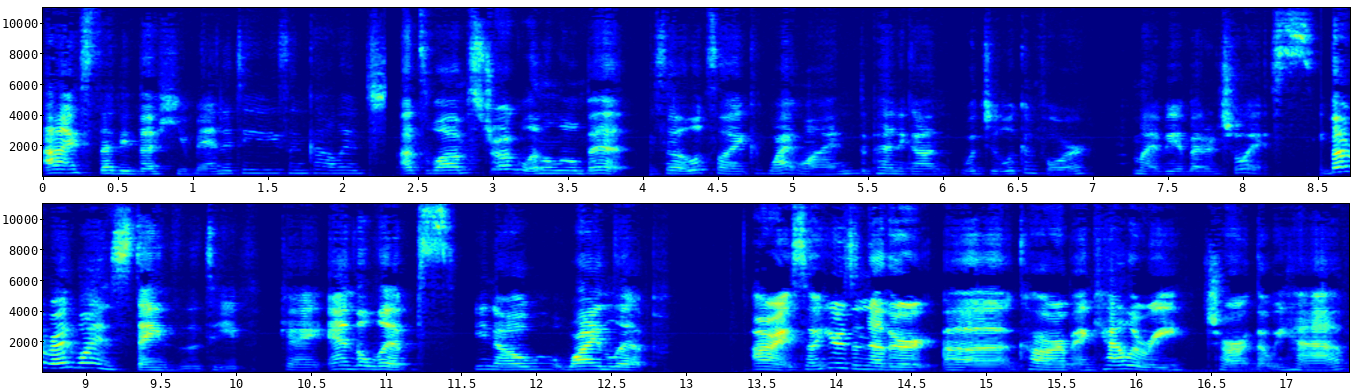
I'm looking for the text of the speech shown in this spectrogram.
I studied the humanities in college. That's why I'm struggling a little bit. So it looks like white wine, depending on what you're looking for, might be a better choice. But red wine stains the teeth, okay? And the lips, you know, wine lip. All right, so here's another uh, carb and calorie chart that we have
